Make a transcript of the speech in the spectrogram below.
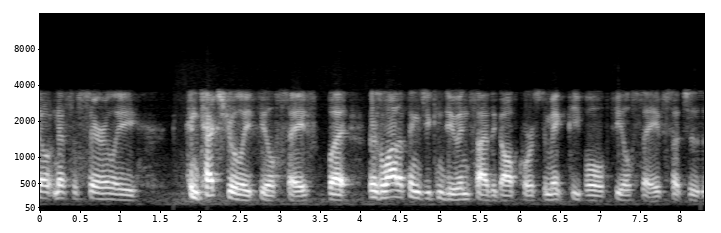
don't necessarily contextually feel safe, but there's a lot of things you can do inside the golf course to make people feel safe, such as,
